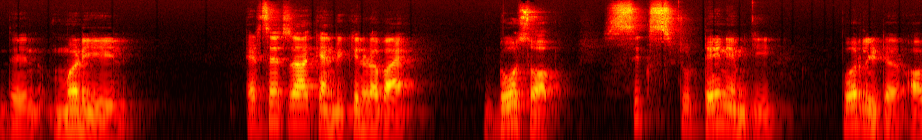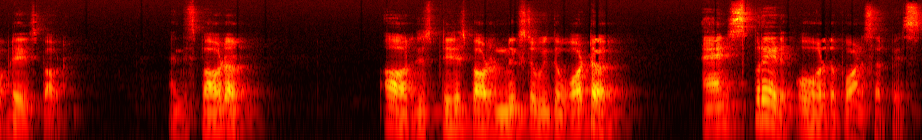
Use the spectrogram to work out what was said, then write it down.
then mud eel, etc. can be killed by dose of 6 to 10 mg per liter of derris powder. And this powder or this derris powder mixed with the water and spread over the pond surface.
